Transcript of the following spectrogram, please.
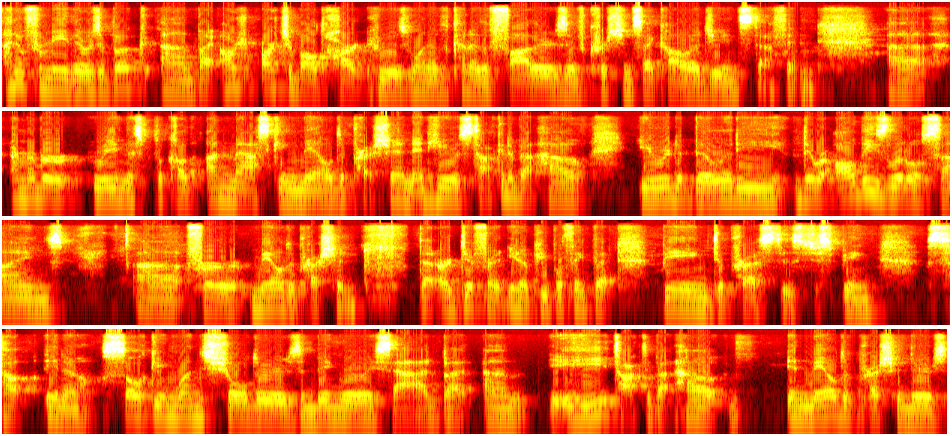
I know for me, there was a book uh, by Archibald Hart, who is one of kind of the fathers of Christian psychology and stuff. And uh, I remember reading this book called Unmasking Male Depression, and he was talking about how irritability. There were all these little signs uh, for male depression that are different. You know, people think that being depressed is just being, you know, sulking one's shoulders and being really sad. But um, he talked about how in male depression there's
